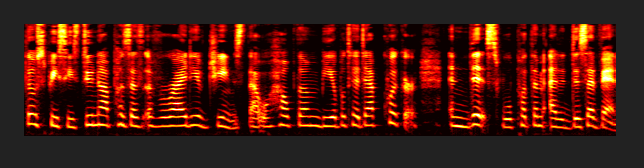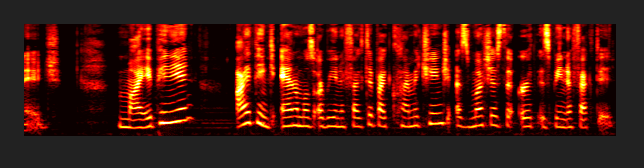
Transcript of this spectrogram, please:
Those species do not possess a variety of genes that will help them be able to adapt quicker, and this will put them at a disadvantage. My opinion? I think animals are being affected by climate change as much as the earth is being affected.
